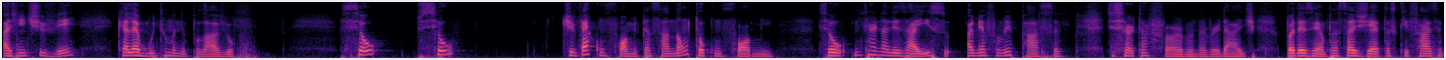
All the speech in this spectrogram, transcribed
a gente vê que ela é muito manipulável. Se eu, se eu tiver com fome pensar, não tô com fome, se eu internalizar isso, a minha fome passa. De certa forma, na verdade. Por exemplo, essas dietas que fazem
